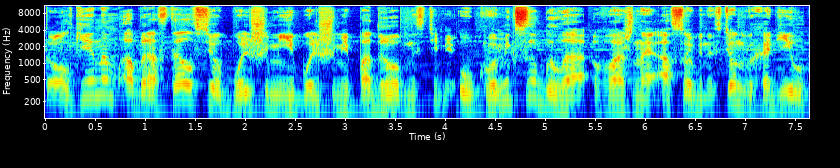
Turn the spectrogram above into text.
Толкиеном, обрастал все большими и большими подробностями. У комикса была важная особенность, он выходил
